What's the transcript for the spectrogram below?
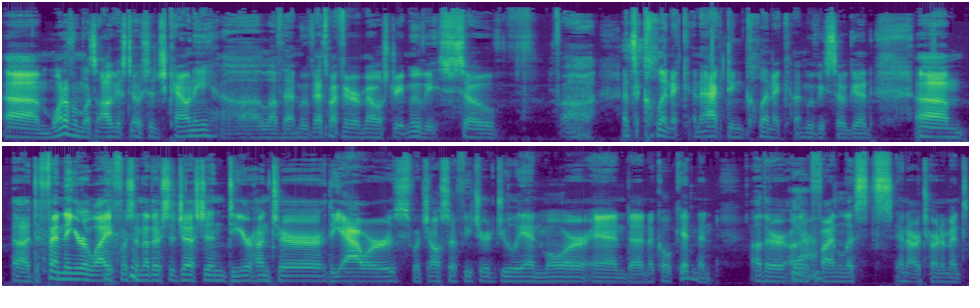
Um, one of them was August Osage County. Oh, I love that movie. That's my favorite Meryl Streep movie. So uh, that's a clinic, an acting clinic. That movie's so good. Um, uh, Defending Your Life was another suggestion. Deer Hunter, The Hours, which also featured Julianne Moore and uh, Nicole Kidman. Other other finalists in our tournament,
